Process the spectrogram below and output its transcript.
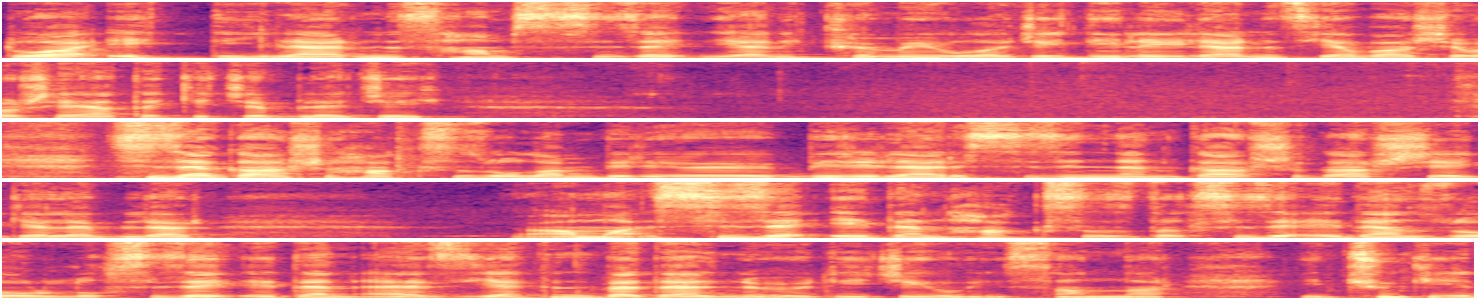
dua etdikləriniz hamısı sizə yəni kömək olacaq. Diləkləriniz yavaş-yavaş həyata keçə biləcək. Sizə qarşı haqsız olan bir e, biriləri sizinlə qarşı-qarşıya gələ bilər. Amma sizə edən haqsızlıq, sizə edən zorluq, sizə edən əziyyətin bədəlini ödəyəcək o insanlar. Çünki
